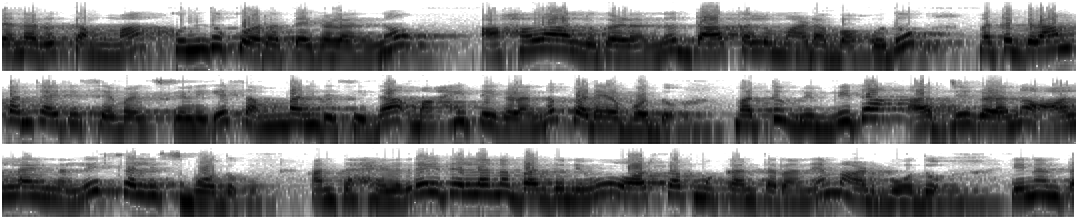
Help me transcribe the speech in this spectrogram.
ಜನರು ತಮ್ಮ ಕುಂದುಕೊರತೆಗಳನ್ನು ಅಹವಾಲುಗಳನ್ನು ದಾಖಲು ಮಾಡಬಹುದು ಮತ್ತು ಗ್ರಾಮ ಪಂಚಾಯಿತಿ ಸೇವೆಗಳಿಗೆ ಸಂಬಂಧಿಸಿದ ಮಾಹಿತಿಗಳನ್ನು ಪಡೆಯಬಹುದು ಮತ್ತು ವಿವಿಧ ಅರ್ಜಿಗಳನ್ನು ಆನ್ಲೈನ್ನಲ್ಲಿ ಸಲ್ಲಿಸಬಹುದು. ಅಂತ ಹೇಳಿದ್ರೆ ಇದೆಲ್ಲನ ಬಂದು ನೀವು ವಾಟ್ಸಪ್ ಮುಖಾಂತರನೇ ಮಾಡಬಹುದು ಏನಂತ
